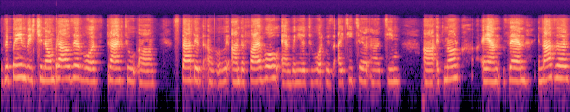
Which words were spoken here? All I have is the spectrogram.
the pain with Genome Browser was trying to uh, start it uh, under firewall and we needed to work with IT uh, team uh, at Merck. And then another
